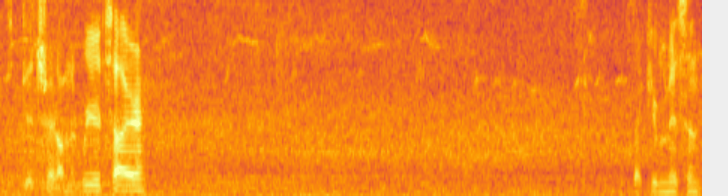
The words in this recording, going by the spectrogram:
It's a good tread on the rear tire. Looks like you're missing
